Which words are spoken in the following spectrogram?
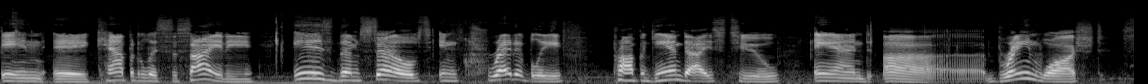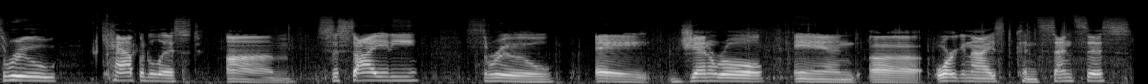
in a capitalist society is themselves incredibly propagandized to and uh, brainwashed through capitalist um, society, through a general and uh, organized consensus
